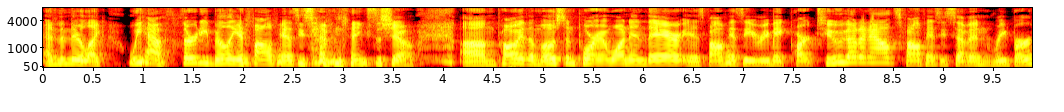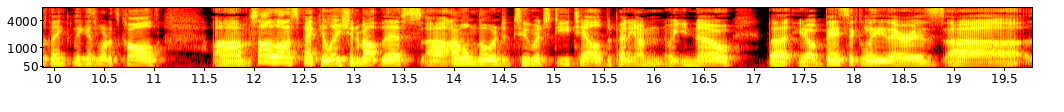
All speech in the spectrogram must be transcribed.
And then they're like, we have 30 billion Final Fantasy VII things to show. Um, probably the most important one in there is Final Fantasy Remake Part 2 got announced. Final Fantasy VII Rebirth, I think is what it's called. Um, saw a lot of speculation about this. Uh, I won't go into too much detail depending on what you know. But you know, basically, there is uh,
